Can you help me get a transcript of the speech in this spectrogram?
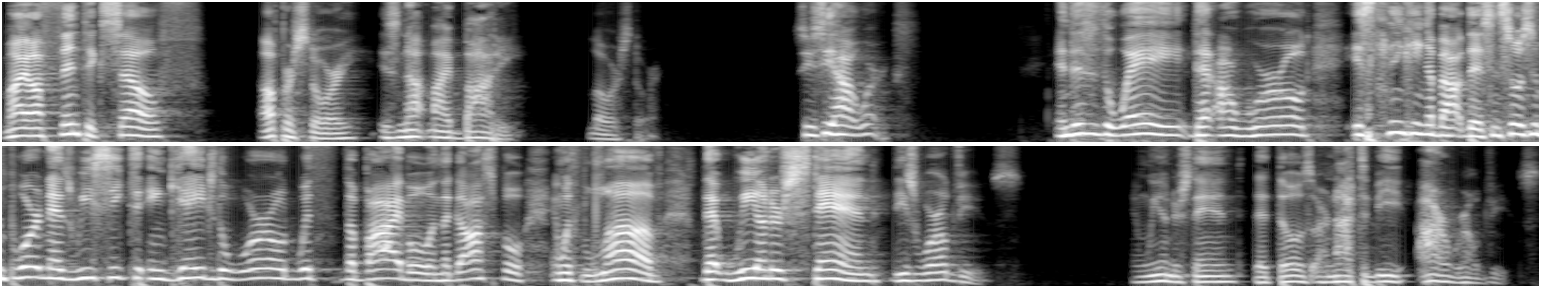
My authentic self, upper story, is not my body, lower story. So you see how it works. And this is the way that our world is thinking about this. And so it's important as we seek to engage the world with the Bible and the gospel and with love that we understand these worldviews. And we understand that those are not to be our worldviews.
